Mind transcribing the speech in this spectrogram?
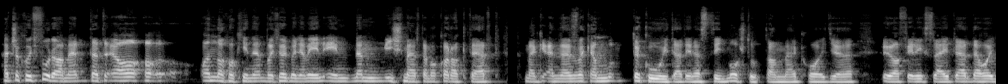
Hát csak hogy fura, mert tehát a, a, annak, aki nem, vagy hogy mondjam, én, én nem ismertem a karaktert, meg ez nekem tök új, tehát én ezt így most tudtam meg, hogy ő a Felix Leiter, de hogy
